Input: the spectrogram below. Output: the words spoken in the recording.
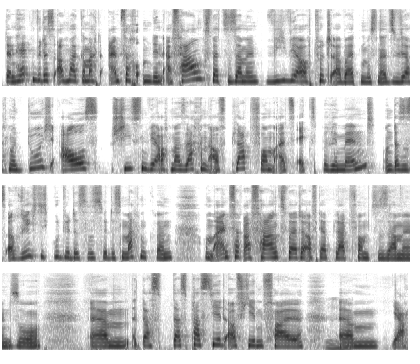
dann hätten wir das auch mal gemacht, einfach um den Erfahrungswert zu sammeln, wie wir auf Twitch arbeiten müssen. Also wir auch mal durchaus schießen wir auch mal Sachen auf Plattform als Experiment und das ist auch richtig gut, das, dass wir das machen können, um einfach Erfahrungswerte auf der Plattform zu sammeln. So, ähm, das, das passiert auf jeden Fall. Ähm, ja.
